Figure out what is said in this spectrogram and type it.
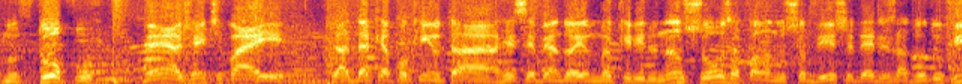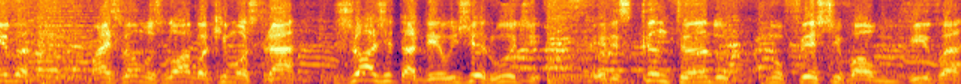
no topo. Né? A gente vai, daqui a pouquinho, tá recebendo aí o meu querido Nan Souza falando sobre isso, idealizador do Viva. Mas vamos logo aqui mostrar Jorge Tadeu e Gerude, eles cantando no Festival Viva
